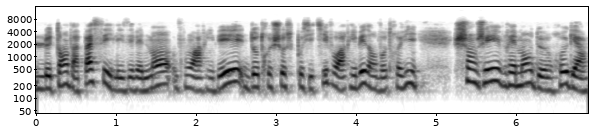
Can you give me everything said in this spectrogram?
le temps va passer, les événements vont arriver, d'autres choses positives vont arriver dans votre vie. Changez vraiment de regard.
